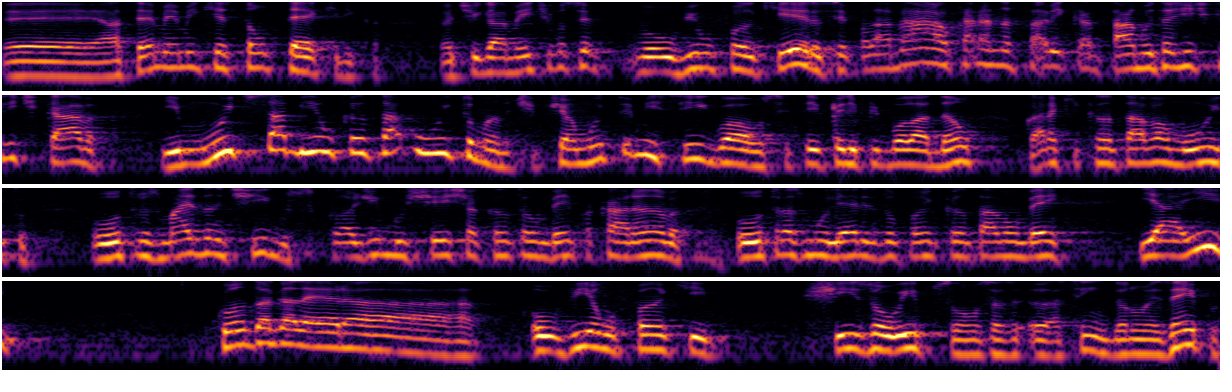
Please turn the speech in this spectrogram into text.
é, até mesmo em questão técnica. Antigamente você ouvia um funkeiro, você falava, ah, o cara não sabe cantar, muita gente criticava. E muitos sabiam cantar muito, mano. Tipo, tinha muito MC igual, você tem Felipe Boladão, o cara que cantava muito. Outros mais antigos, Claudinho Bochecha cantam bem pra caramba. Outras mulheres do funk cantavam bem. E aí, quando a galera ouvia um funk X ou Y, assim, dando um exemplo,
